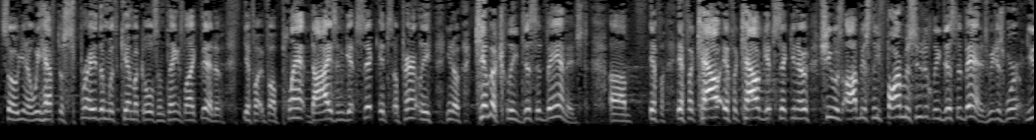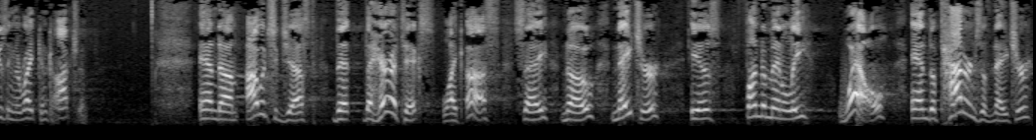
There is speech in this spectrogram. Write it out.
so you know we have to spray them with chemicals and things like that. If, a, if a plant dies and gets sick, it's apparently, you know, chemically disadvantaged. Um, if if a cow if a cow gets sick, you know, she was obviously pharmaceutically disadvantaged advantage. We just weren't using the right concoction. And um, I would suggest that the heretics, like us, say, no, nature is fundamentally well, and the patterns of nature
